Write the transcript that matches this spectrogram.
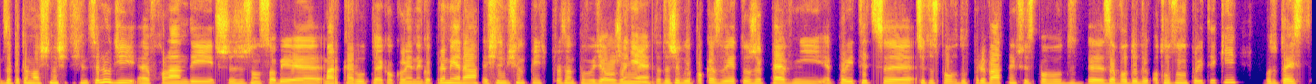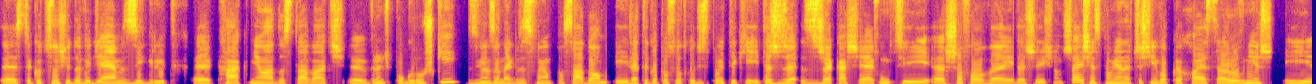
zapytano 18 tysięcy ludzi e, w Holandii, czy życzą sobie Marka Rutte jako kolejnego premiera. 75% powiedziało, że nie. To też jakby pokazuje to, że pewni politycy, czy to z powodów prywatnych, czy z powodów e, zawodowych, odchodzą od polityki, bo tutaj z, z tego, co się dowiedziałem, Sigrid e, Kak miała dostawać wręcz pogróżki związane jakby ze swoją posadą i dlatego po prostu odchodzi z polityki i też zrzeka się funkcji szefowej D66. Wspomniane wcześniej Wopke Hoestra również i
